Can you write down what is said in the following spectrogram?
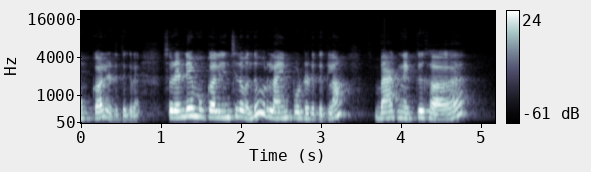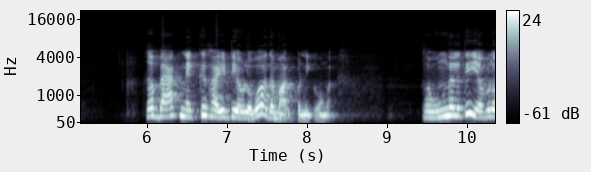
முக்கால் எடுத்துக்கிறேன். ஸோ ரெண்டே முக்கால் இன்ச்சில் வந்து ஒரு லைன் போட்டு எடுத்துக்கலாம். பேக் நெக்குக்காக ஸோ பேக் நெக்கு ஹைட் எவ்வளவோ அதை மார்க் பண்ணிக்கோங்க. ஸோ உங்களுக்கு எவ்வளோ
